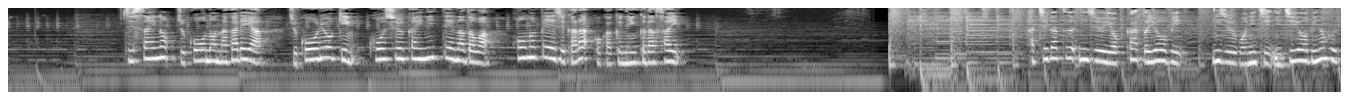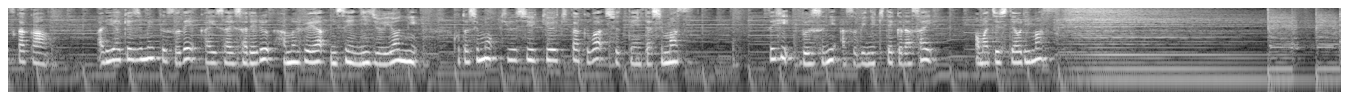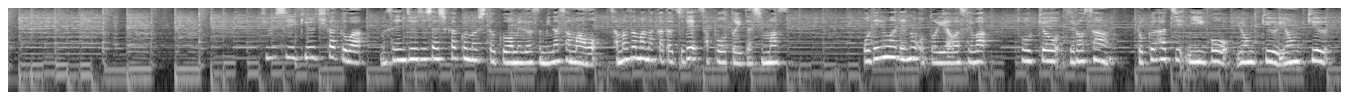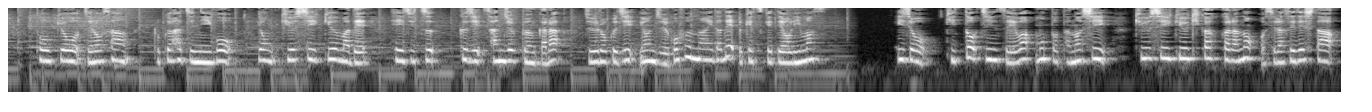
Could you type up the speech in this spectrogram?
実際の受講の流れや受講料金、講習会日程などはホームページからご確認ください。8月24日土曜日、25日日曜日の2日間、有明ジメックスで開催されるハムフェア2024に今年も QCQ 企画は出展いたします。ぜひブースに遊びに来てください。お待ちしております。CQ 企画は無線従事者資格の取得を目指す皆様を様々な形でサポートいたします。お電話でのお問い合わせは東京03-6825-4949東京03-6825-4949まで平日9時30分から16時45分の間で受け付けております。以上、きっと人生はもっと楽しい QCQ 企画からのお知らせでした。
